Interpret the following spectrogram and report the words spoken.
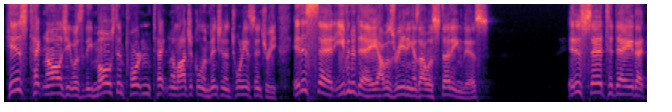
His technology was the most important technological invention in the 20th century. It is said, even today, I was reading as I was studying this, it is said today that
